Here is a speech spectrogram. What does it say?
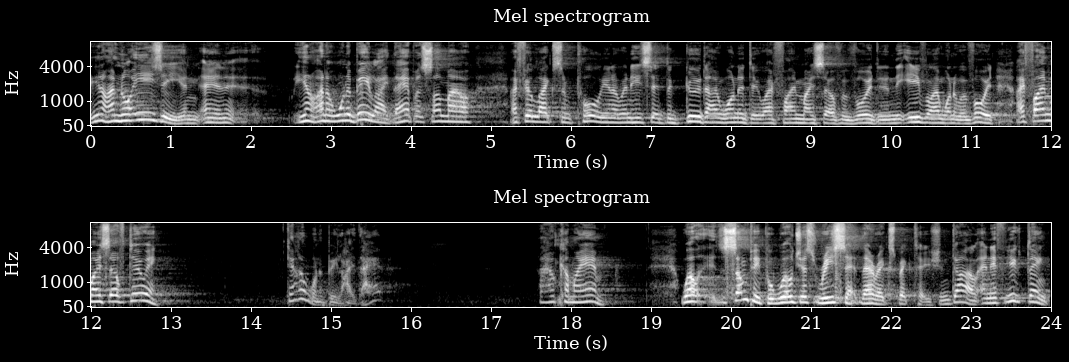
you know, I'm not easy, and, and uh, you know, I don't want to be like that, but somehow I feel like St. Paul, you know, when he said, The good I want to do, I find myself avoiding, and the evil I want to avoid, I find myself doing. I don't want to be like that. How come I am? Well, some people will just reset their expectation dial. And if you think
